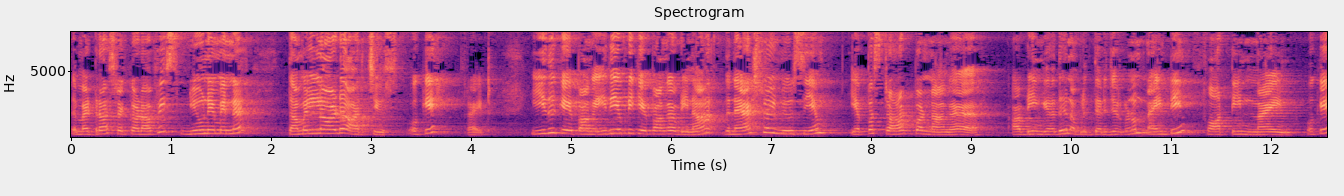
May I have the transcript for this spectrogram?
The Madras record office new name என்ன? தமிழ்நாடு ஆர்ச்சிவ்ஸ் ஓகே ரைட் இது கேட்பாங்க. இது எப்படி கேட்பாங்க அப்படின்னா த நேஷனல் மியூசியம் எப்போ ஸ்டார்ட் பண்ணாங்க அப்படிங்கிறது நம்மளுக்கு தெரிஞ்சிருக்கணும். Nineteen forty nine okay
